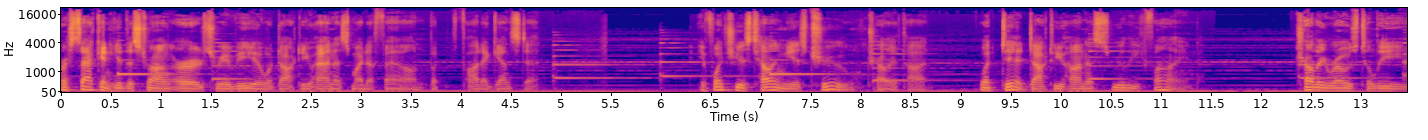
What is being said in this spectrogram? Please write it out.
For a second, he had the strong urge to reveal what Dr. Johannes might have found, but fought against it. If what she is telling me is true, Charlie thought, what did Dr. Johannes really find? Charlie rose to leave,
